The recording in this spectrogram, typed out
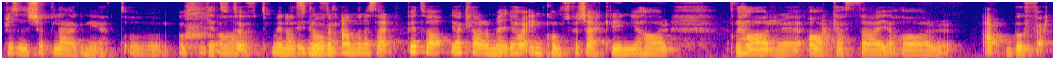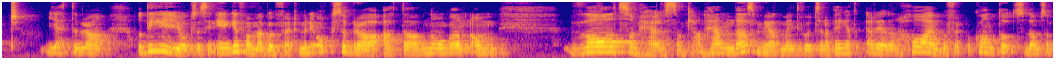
precis köpt lägenhet och Usch, jättetufft. Medan någon annan är såhär, vet du vad, jag klarar mig, jag har inkomstförsäkring, jag har, jag har eh, a-kassa, jag har ja, buffert. Jättebra. Och det är ju också sin egen form av buffert, men det är också bra att av någon om vad som helst som kan hända som gör att man inte får ut sina pengar, att redan ha en buffert på kontot. Så de som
